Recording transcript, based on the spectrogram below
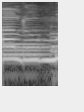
selalu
